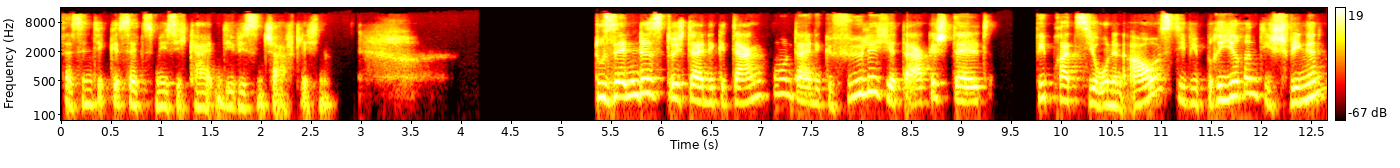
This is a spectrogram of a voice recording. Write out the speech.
Das sind die Gesetzmäßigkeiten, die wissenschaftlichen. Du sendest durch deine Gedanken und deine Gefühle hier dargestellt Vibrationen aus, die vibrieren, die schwingen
